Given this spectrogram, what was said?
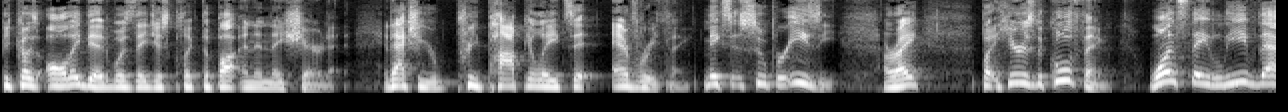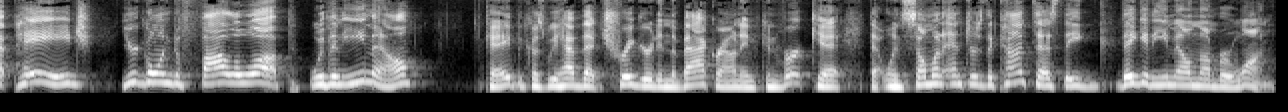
because all they did was they just clicked a button and they shared it. It actually pre populates it, everything, makes it super easy. All right. But here's the cool thing once they leave that page, you're going to follow up with an email. Okay, because we have that triggered in the background in ConvertKit that when someone enters the contest, they they get email number one.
